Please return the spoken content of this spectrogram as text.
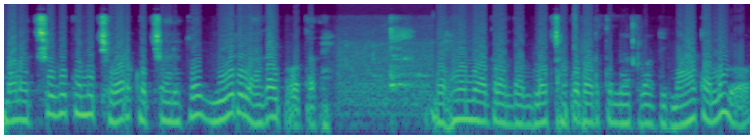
మన జీవితము చివరికి వచ్చేసరికి వీరిలాగా అయిపోతుంది. నెహేమియా గ్రంథంలో చెప్పబడుతున్నటువంటి మాటలు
